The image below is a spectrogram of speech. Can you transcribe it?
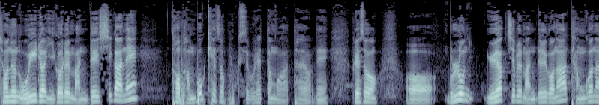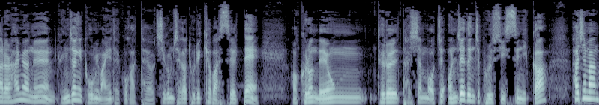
저는 오히려 이거를 만들 시간에 더 반복해서 복습을 했던 것 같아요. 네. 그래서, 어, 물론 요약집을 만들거나 담거나를 하면은 굉장히 도움이 많이 될 것 같아요. 지금 제가 돌이켜 봤을 때, 어, 그런 내용들을 다시 한번 어째, 언제든지 볼 수 있으니까. 하지만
